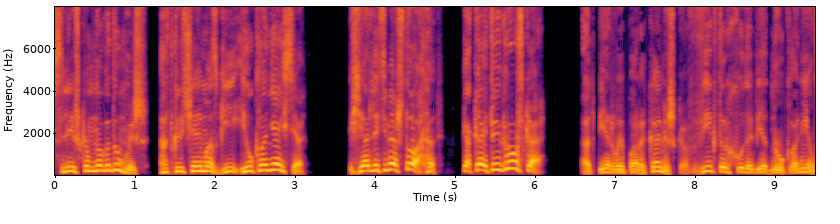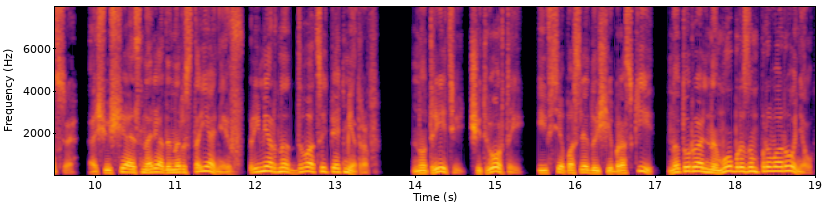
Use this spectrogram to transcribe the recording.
«Слишком много думаешь. Отключай мозги и уклоняйся». «Я для тебя что, какая-то игрушка?» От первой пары камешков Виктор худо-бедно уклонился, ощущая снаряды на расстоянии в примерно 25 метров. Но третий, четвертый и все последующие броски натуральным образом проворонил,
